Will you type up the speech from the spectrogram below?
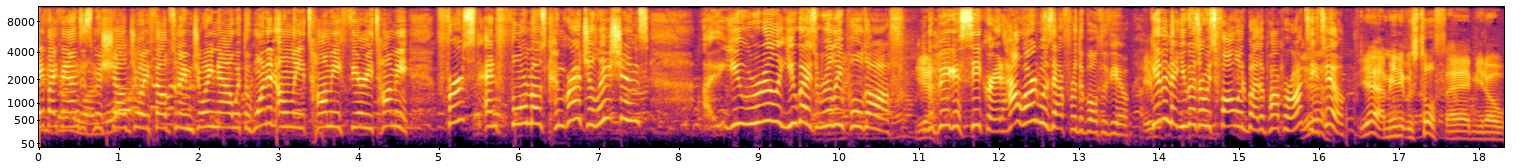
Hey, Fight fans, it's Michelle Joy Phelps, and I'm joined now with the one and only Tommy Fury. Tommy, first and foremost, congratulations. Uh, you really, you guys really pulled off Yeah. the biggest secret. How hard was that for the both of you? It Given that you guys are always followed by the paparazzi yeah. too. Yeah, I mean it was tough. Um, you know,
